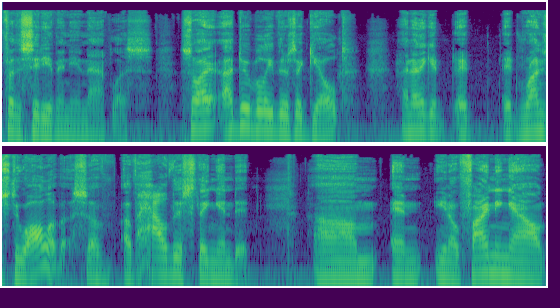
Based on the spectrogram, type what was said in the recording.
for the city of Indianapolis. So I, I do believe there's a guilt, and I think it, it it runs through all of us of of how this thing ended, um, and you know finding out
